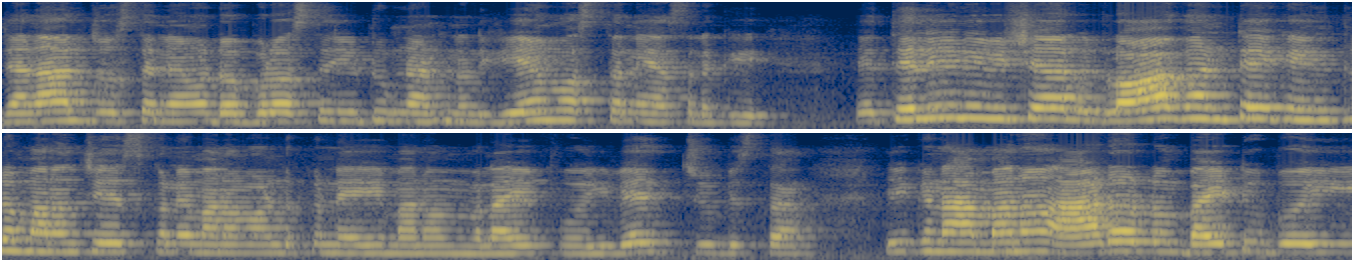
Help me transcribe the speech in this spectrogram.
జనాలు చూస్తేనేమో డబ్బులు వస్తే యూట్యూబ్ని అంటున్నారు. ఏం వస్తున్నాయి అసలుకి? తెలియని విషయాలు. బ్లాగ్ అంటే ఇక ఇంట్లో మనం చేసుకునే మనం వండుకునేవి మనం లైఫ్ ఇవే చూపిస్తాం. ఇక నా మనం ఆడవాళ్ళం బయటకు పోయి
